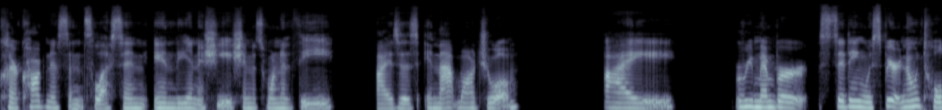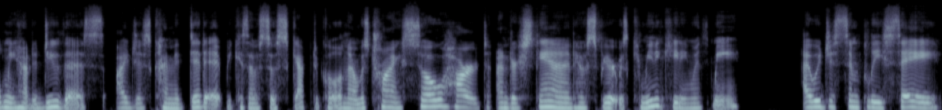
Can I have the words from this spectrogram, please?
claircognizance lesson in the initiation, it's one of the exercises in that module. I remember sitting with spirit. No one told me how to do this. I just kind of did it because I was so skeptical and I was trying so hard to understand how spirit was communicating with me. I would just simply say,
